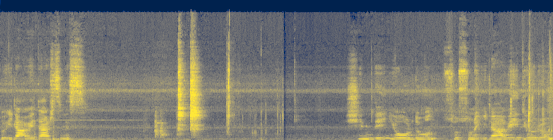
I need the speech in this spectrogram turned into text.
su ilave edersiniz. Şimdi yoğurdumun sosunu ilave ediyorum.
